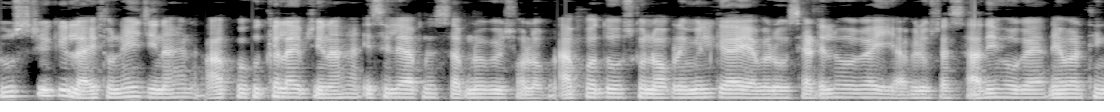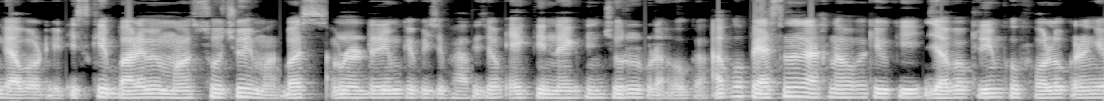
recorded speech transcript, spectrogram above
दूसरे की लाइफ तो नहीं जीना है ना। आपको खुद का लाइफ जीना है। इसलिए अपने सपनों को फॉलो करो। आपको दोस्त को नौकरी मिल गया या फिर वो सेटल हो गया या फिर उसका शादी हो गया नेवर थिंक अबाउट इट इसके बारे में मत सोचो ही मत। बस अपना ड्रीम के पीछे भागते जाओ। एक दिन न एक दिन ज़रूर पूरा होगा। आपको पैसन रखना होगा क्योंकि जब आप ड्रीम को फॉलो करेंगे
